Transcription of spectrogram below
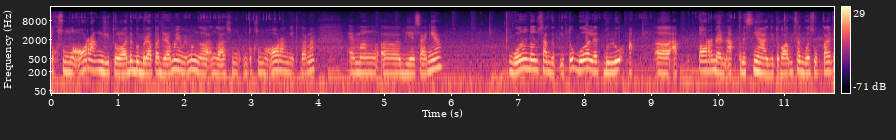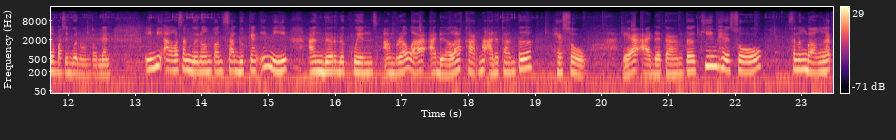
untuk semua orang gitu loh. Ada beberapa drama yang memang nggak nggak untuk semua orang gitu karena emang uh, biasanya gue nonton sagek itu gue lihat dulu uh, aktor dan aktrisnya gitu. Kalau misalnya gue suka itu pasti gue nonton. Dan ini alasan gue nonton Saguk yang ini Under the Queen's Umbrella adalah karena ada tante Heso. Ya ada tante Kim Heso. Seneng banget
